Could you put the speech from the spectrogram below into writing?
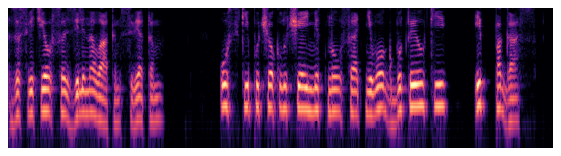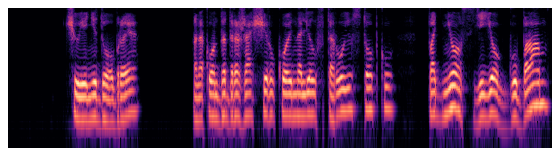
засветился зеленоватым светом. Узкий пучок лучей метнулся от него к бутылке и погас чуя недоброе. Анаконда дрожащей рукой налил вторую стопку, поднес ее к губам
